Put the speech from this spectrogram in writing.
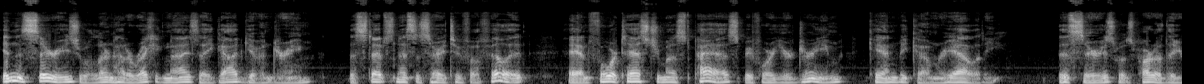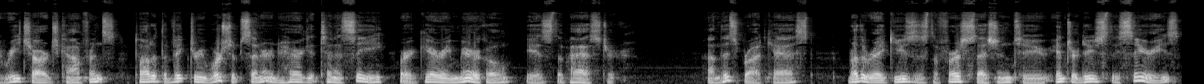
In this series, you will learn how to recognize a God given dream, the steps necessary to fulfill it, and four tests you must pass before your dream can become reality. This series was part of the Recharge Conference taught at the Victory Worship Center in Harrogate, Tennessee, where Gary Miracle is the pastor. On this broadcast, Brother Rick uses the first session to introduce the series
